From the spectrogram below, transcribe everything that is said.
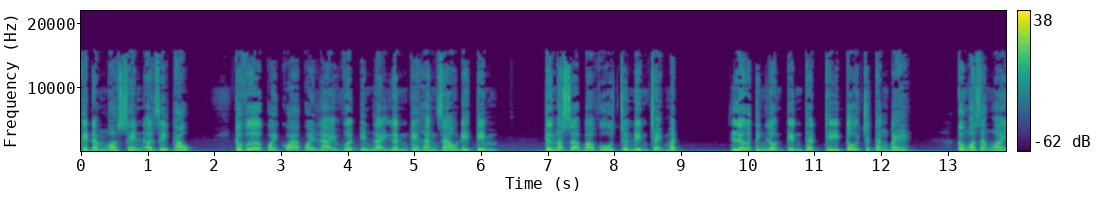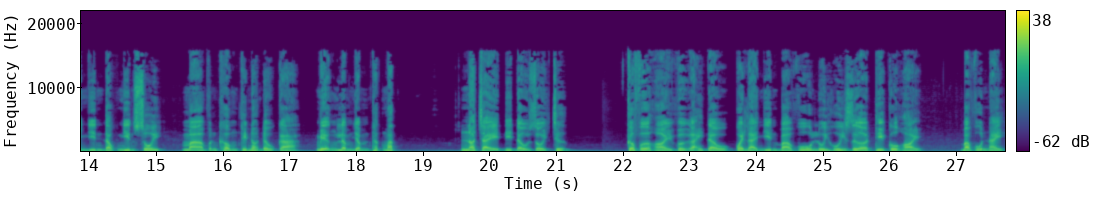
cái đám ngó sen ở dưới thau. Cô vừa quay qua quay lại vừa tiến lại gần cái hàng rào để tìm. Tưởng nó sợ bà Vũ cho nên chạy mất. Lỡ tính lộn tiền thật thì tội cho thằng bé. Cô ngó ra ngoài nhìn đọc nhìn xuôi mà vẫn không thấy nó đâu cả. Miệng lầm nhầm thắc mắc. Nó chạy đi đâu rồi chứ? Cô vừa hỏi vừa gãi đầu, quay lại nhìn bà Vũ lúi húi rửa thì cô hỏi. Bà Vũ này,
